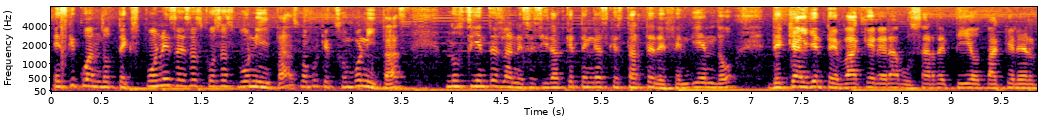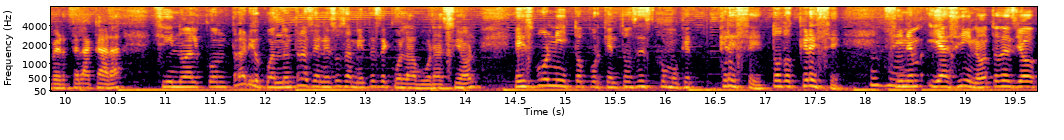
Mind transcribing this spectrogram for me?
Es que cuando te expones a esas cosas bonitas, no porque son bonitas, no sientes la necesidad que tengas que estarte defendiendo de que alguien te va a querer abusar de ti o va a querer verte la cara, sino al contrario, cuando entras en esos ambientes de colaboración, es bonito porque entonces como que crece, todo crece. Sin em- y así, ¿no? Entonces yo,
